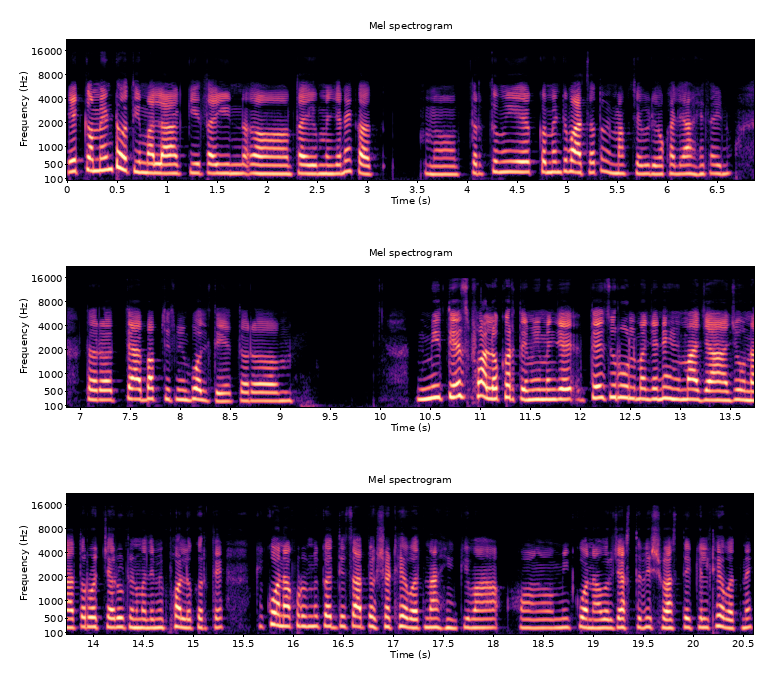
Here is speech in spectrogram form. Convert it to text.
एक कमेंट होती मला की ताई ताई म्हणजे नाही का तर तुम्ही एक कमेंट वाचा तुम्ही मागच्या व्हिडिओखाली आहे ताईनं तर त्या बाबतीत मी बोलते. तर मी तेच फॉलो करते. मी म्हणजे तेच रूल म्हणजे नेहमी माझ्या जीवनात रोजच्या रुटीनमध्ये मी फॉलो करते. की कोणाकडून मी कधीच अपेक्षा ठेवत नाही किंवा मी कोणावर जास्त विश्वास देखील ठेवत नाही.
